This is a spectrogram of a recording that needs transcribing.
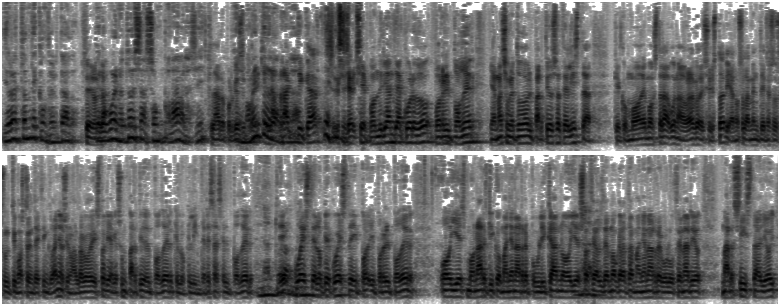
Y ahora están desconcertados. Pero Pero, la- bueno, todas esas son palabras, ¿eh? Claro, porque En el momento en de la, la verdad. práctica se, se- se pondrían de acuerdo por el poder y además sobre todo el Partido Socialista, que como ha demostrado, bueno, a lo largo de su historia, no solamente en esos últimos 35 años, sino a lo largo de la historia, que es un partido de poder, que lo que le interesa es el poder, eh, cueste lo que cueste y por, y por el poder, hoy es monárquico, mañana republicano, hoy es socialdemócrata, mañana revolucionario, marxista y hoy,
